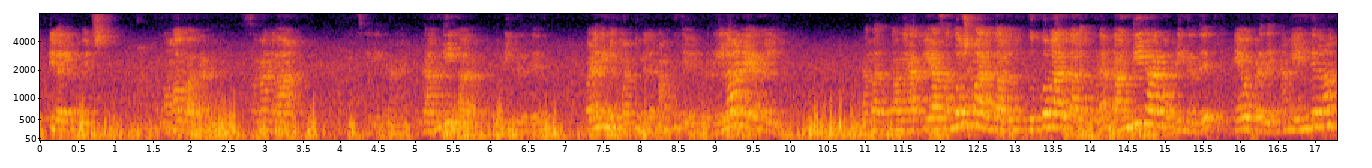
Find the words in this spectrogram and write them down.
இப்படி வரைக்கும் போயிடுச்சு அவங்க அம்மா பார்க்குறாங்க சொன்னாங்களா அப்படின்னு சொல்லி கேட்குறாங்க இந்த அங்கீகாரம் அப்படிங்கிறது குழந்தைங்களுக்கு மட்டும் இல்லை நமக்கும் தேவைப்படுது எல்லா நேரங்களிலும் நம்ம நம்ம ஹாப்பியா சந்தோஷமா இருந்தாலும் துக்கமா இருந்தாலும் கூட அந்த அங்கீகாரம் அப்படிங்கிறது தேவைப்படுது நம்ம எங்கெல்லாம்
